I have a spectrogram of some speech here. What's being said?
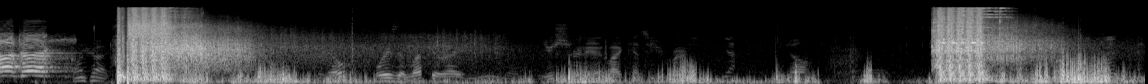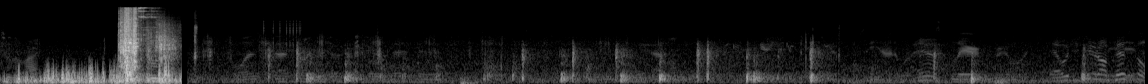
Contact. Contact. Nope. Where is it? Left or right? You straight ahead, but I can't see you first. Yeah. No. And the right. Yeah, would you shoot on pistol?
